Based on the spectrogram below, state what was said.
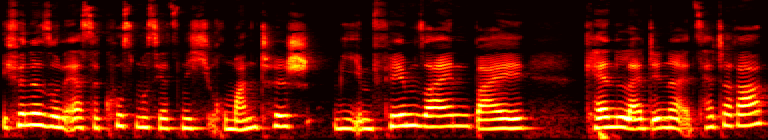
ich finde, so ein erster Kuss muss jetzt nicht romantisch wie im Film sein, bei Candlelight Dinner etc.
